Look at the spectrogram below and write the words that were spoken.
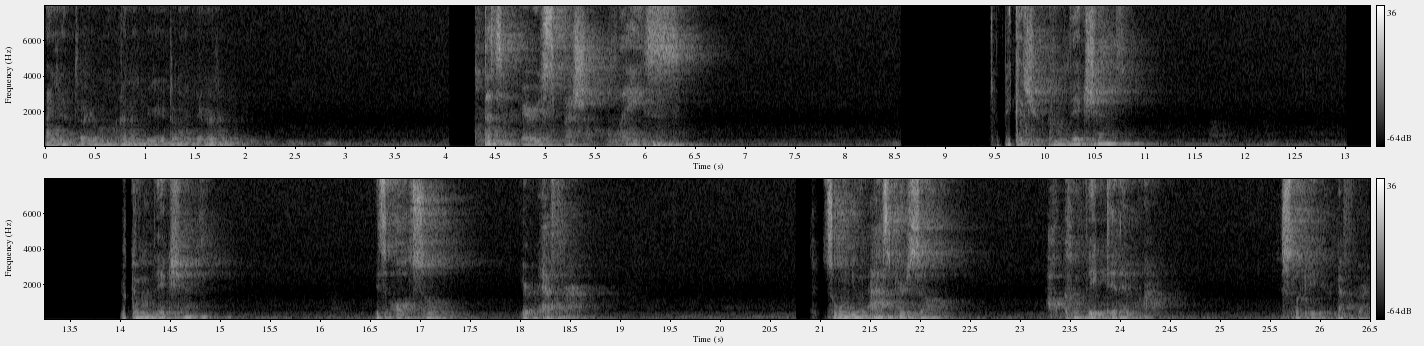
I ain't gonna tell you what mine is, you're gonna tell me yours. That's a very special place. Because your convictions, your convictions is also your effort. So when you ask yourself, how convicted am I? Just look at your effort.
